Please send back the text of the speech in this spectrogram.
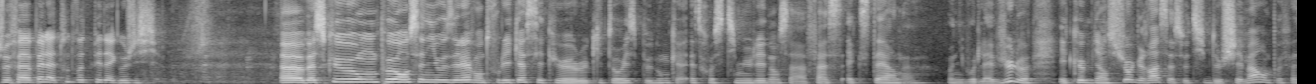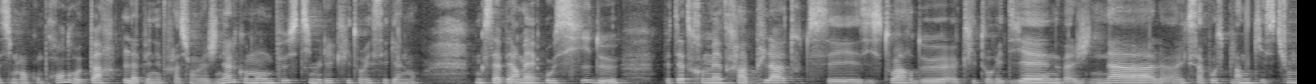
Je fais appel à toute votre pédagogie. Euh, bah, ce qu'on peut enseigner aux élèves, en tous les cas, c'est que le clitoris peut donc être stimulé dans sa face externe au niveau de la vulve, et que bien sûr, grâce à ce type de schéma, on peut facilement comprendre par la pénétration vaginale comment on peut stimuler le clitoris également. Donc ça permet aussi de peut-être mettre à plat toutes ces histoires de euh, clitoridienne, vaginale, euh, et que ça pose plein de questions.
